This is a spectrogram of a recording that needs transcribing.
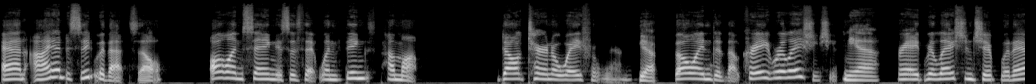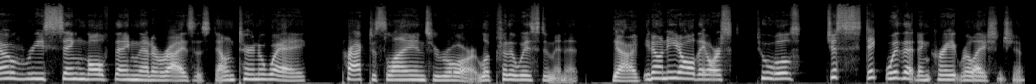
And I had to sit with that self. All I'm saying is, is that when things come up, don't turn away from them. Yeah. Go into them. Create relationship. Yeah. Create relationship with every single thing that arises. Don't turn away. Practice lion's roar. Look for the wisdom in it. Yeah. You don't need all the ORSC tools. Just stick with it and create relationship.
